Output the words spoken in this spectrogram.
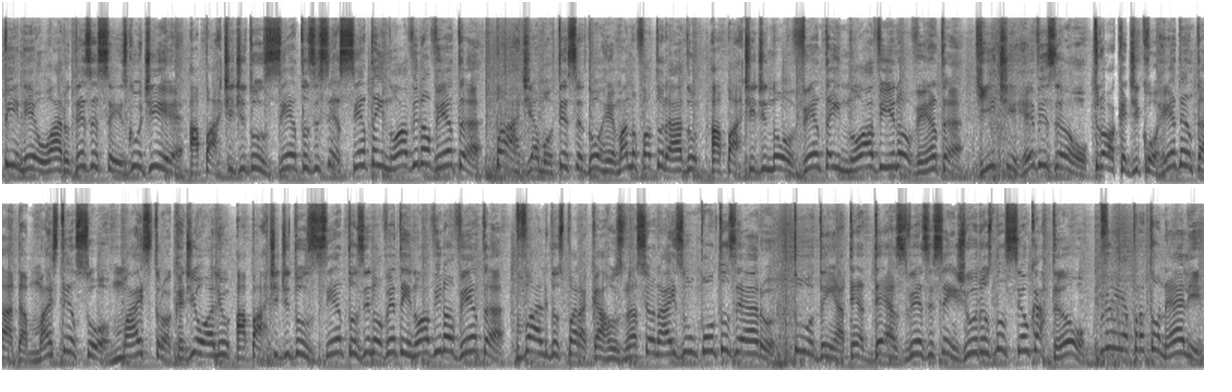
Pneu Aro 16 Goodyear a partir de R$ 269,90. Par de amortecedor remanufaturado a partir de R$ 99,90. Kit revisão. Troca de correia dentada mais tensor mais troca de óleo a partir de R$ 299,90. Válidos para carros nacionais 1.0. Tudo em até 10 vezes sem juros no seu cartão. Venha para Tonelli.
